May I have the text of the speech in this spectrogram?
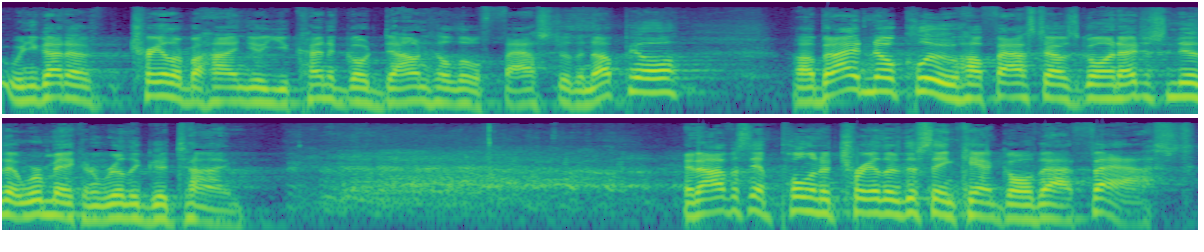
when you got a trailer behind you, you kind of go downhill a little faster than uphill. Uh, but I had no clue how fast I was going. I just knew that we're making really good time. and obviously, I'm pulling a trailer. This thing can't go that fast.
